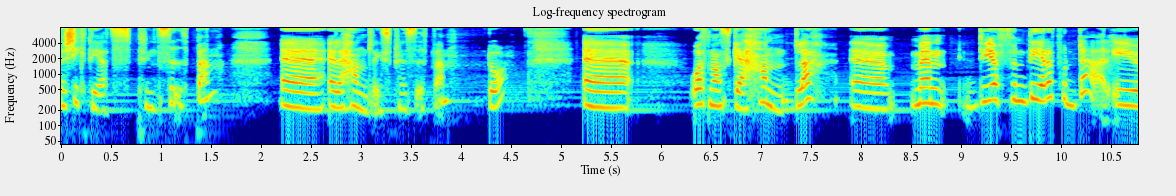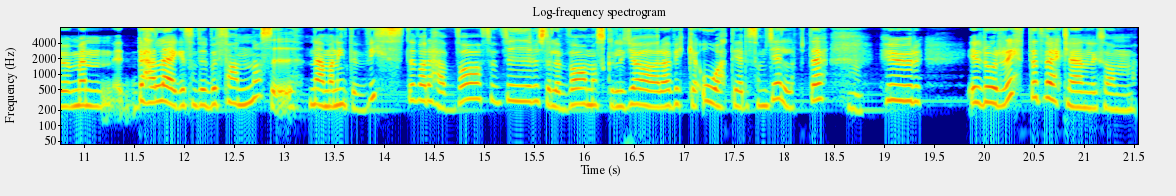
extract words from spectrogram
försiktighetsprincipen eh, eller handlingsprincipen då. Eh, och att man ska handla. Eh, men det jag funderar på där är ju men det här läget som vi befann oss i när man inte visste vad det här var för virus eller vad man skulle göra, vilka åtgärder som hjälpte. Mm. Hur är det då rätt att verkligen liksom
